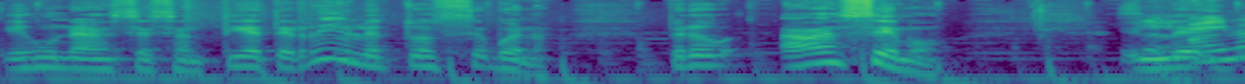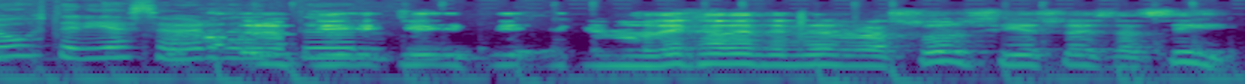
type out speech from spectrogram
es una cesantía terrible. Entonces, bueno, pero avancemos a mí me gustaría saber... pero que, nos deja de tener razón si eso es así.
